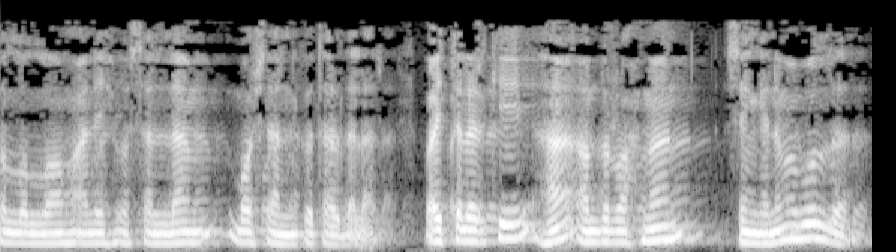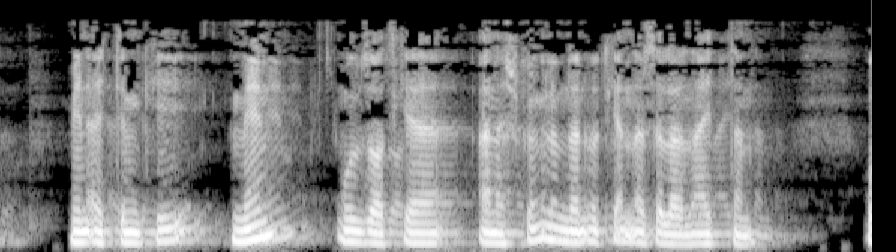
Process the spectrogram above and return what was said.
sollallohu alayhi vasallam boshlarini ko'tardilar. Va aytdilarki ha abdurahmon senga nima bo'ldi? Men aytdimki men u zotga ana shu ko'nglimdan o'tgan narsalarni aytdim. U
